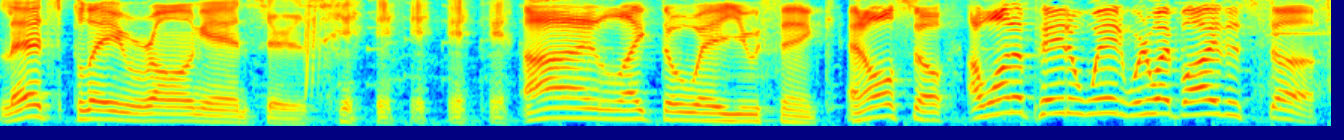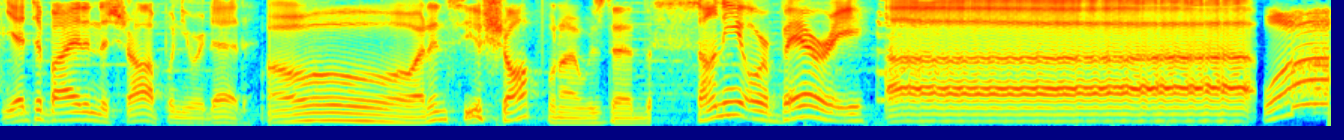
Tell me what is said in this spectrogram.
Let's play wrong answers. I like the way you think. And also, I want to pay to win. Where do I buy this stuff? you had to buy it in the shop when you were dead. Oh, I didn't see a shop when I was dead. Sunny or Barry? Uh. What?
